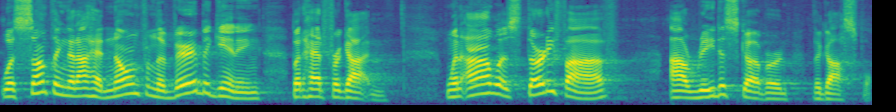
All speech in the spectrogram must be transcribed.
was something that I had known from the very beginning but had forgotten. When I was 35, I rediscovered the gospel.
